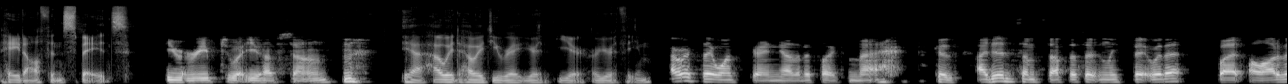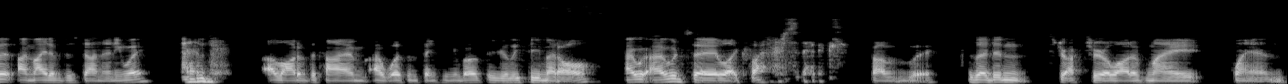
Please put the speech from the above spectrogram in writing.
paid off in spades you reaped what you have sown. yeah. How would how would you rate your year or your theme? I would say once again, yeah, that it's like meh. Because I did some stuff that certainly fit with it, but a lot of it I might have just done anyway. And a lot of the time I wasn't thinking about the yearly theme at all. I, w- I would say like five or six, probably. Because I didn't structure a lot of my plans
